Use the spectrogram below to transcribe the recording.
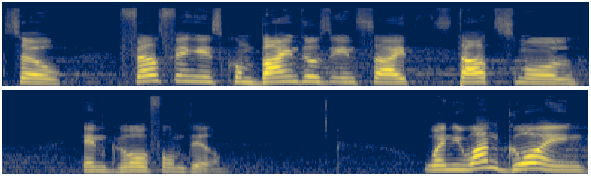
So first thing is combine those insights, start small, and grow from there. When you want growing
